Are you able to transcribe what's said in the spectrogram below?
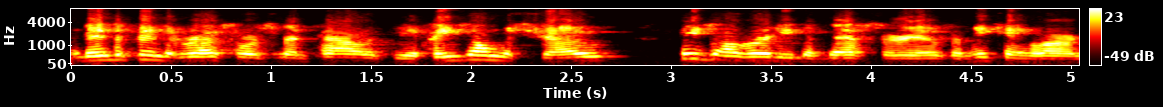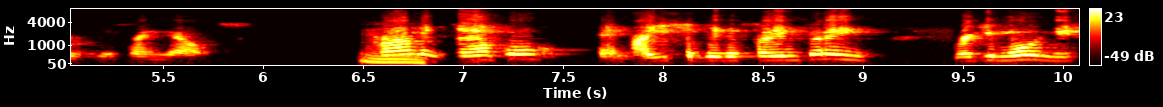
An independent wrestler's mentality. If he's on the show, he's already the best there is, and he can't learn anything else. Prime Mm, example, and I used to be the same thing. Ricky Morton used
